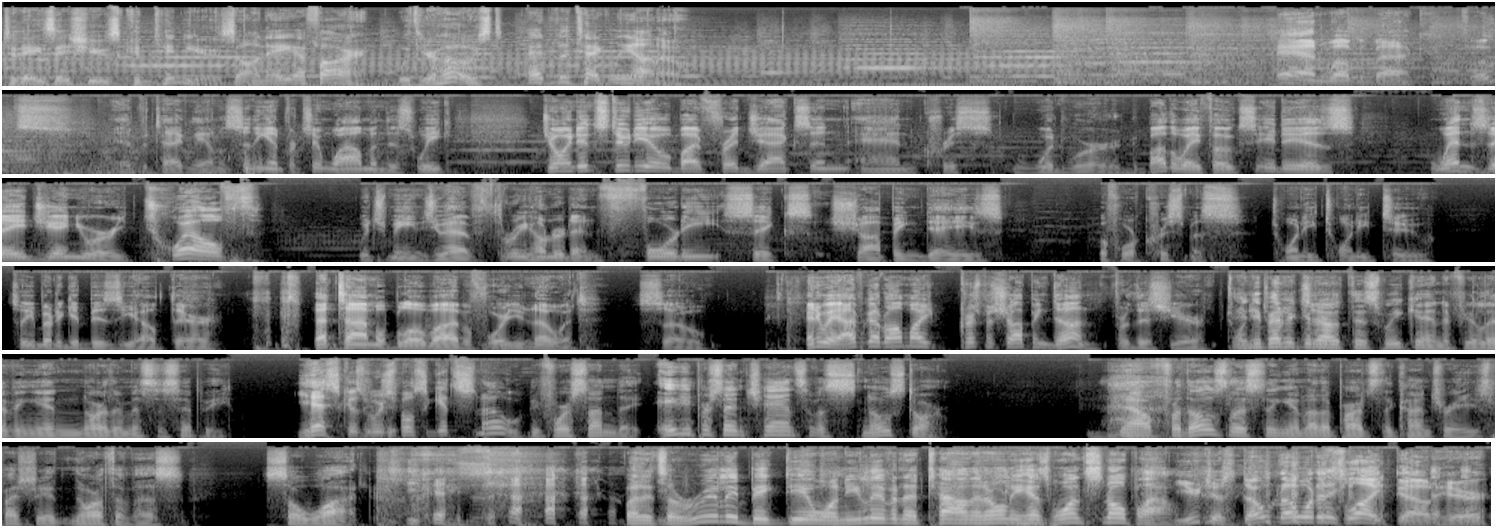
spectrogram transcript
Today's Issues continues on AFR with your host, Ed Vitagliano. And welcome back, folks. Ed Vitagliano sitting in for Tim Wildmon this week. Joined in studio by Fred Jackson and Chris Woodward. By the way, folks, it is Wednesday, January 12th, which means you have 346 shopping days before Christmas 2022. So you better get busy out there. That time will blow by before you know it. So, anyway, I've got all my Christmas shopping done for this year. And you better get out this weekend if you're living in northern Mississippi Yes, because we're supposed to get snow. before Sunday. 80% chance of a snowstorm. Now, for those listening in other parts of the country, especially north of us, so what? Yes. But it's a really big deal when you live in a town that only has one snowplow. You just don't know what it's like down here.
